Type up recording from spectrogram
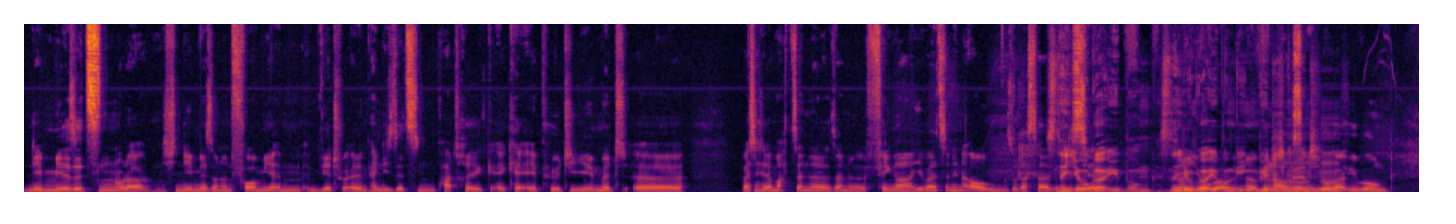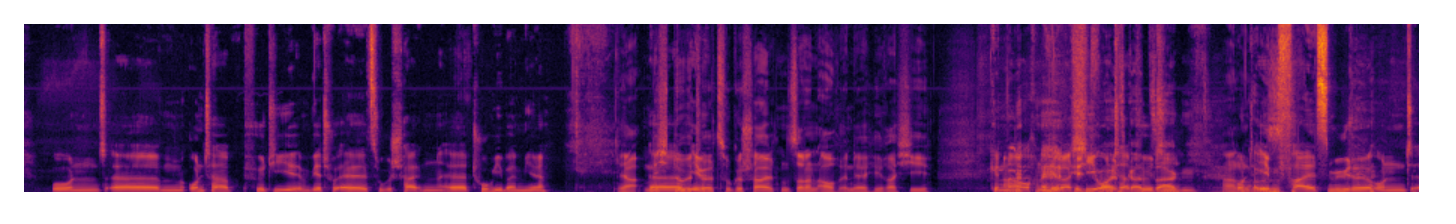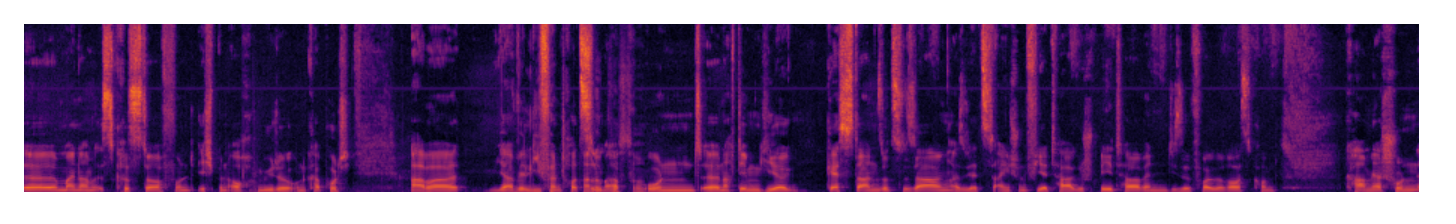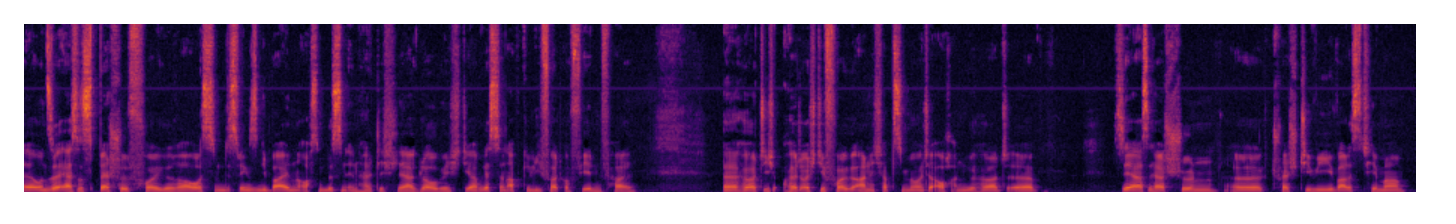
Neben mir sitzen, oder nicht neben mir, sondern vor mir im, im virtuellen Handy sitzen Patrick, aka Pöti, mit äh, weiß nicht, er macht seine, seine Finger jeweils in den Augen, sodass er. Das ist eine Yoga-Übung. Das ist eine, eine Yoga-Übung gegen Yoga, Genau, das ist eine Yoga-Übung. Und ähm, unter Pöti virtuell zugeschalten äh, Tobi bei mir. Ja, nicht nur ähm, virtuell zugeschaltet, sondern auch in der Hierarchie. Genau, auch in der Hierarchie unter Pöti. Und ebenfalls müde. Und äh, mein Name ist Christoph und ich bin auch müde und kaputt. Aber ja, wir liefern trotzdem Hallo, ab. Und äh, nachdem hier gestern sozusagen, also jetzt eigentlich schon vier Tage später, wenn diese Folge rauskommt, kam ja schon äh, unsere erste Special-Folge raus und deswegen sind die beiden auch so ein bisschen inhaltlich leer, glaube ich. Die haben gestern abgeliefert auf jeden Fall. Äh, hört, ich, hört euch die Folge an, ich habe sie mir heute auch angehört. Äh, sehr, sehr schön. Äh, Trash-TV war das Thema.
